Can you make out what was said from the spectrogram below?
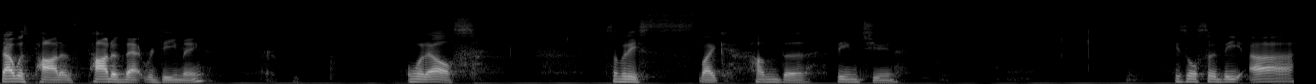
that was part of part of that redeeming. What else? Somebody like hummed the theme tune. He's also the uh,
